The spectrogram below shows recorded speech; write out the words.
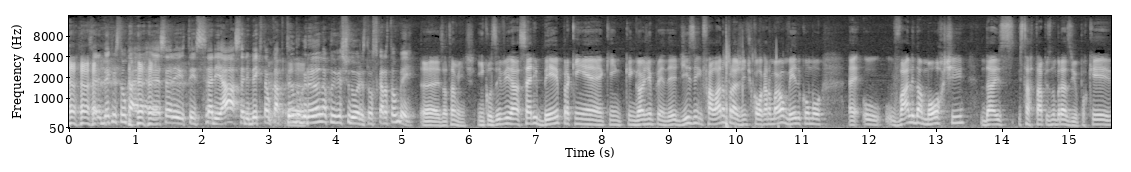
série B que estão. É, é, série, tem série A, série B que estão captando é. grana com investidores, então os caras estão bem. É, exatamente. Inclusive a série B, para quem, é, quem, quem gosta de empreender, dizem, falaram para a gente, colocaram o maior medo como é, o, o, vale da morte das startups no Brasil, porque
